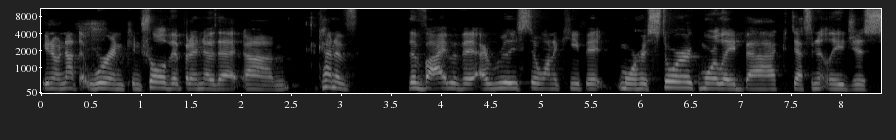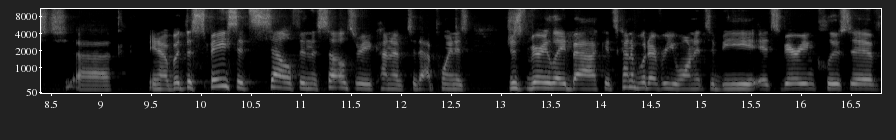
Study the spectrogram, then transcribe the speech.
you know, not that we're in control of it, but I know that um, kind of the vibe of it, I really still want to keep it more historic, more laid back. Definitely just, uh, you know, but the space itself in the seltzery, kind of to that point, is just very laid back. It's kind of whatever you want it to be. It's very inclusive,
